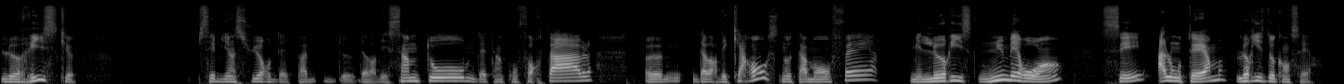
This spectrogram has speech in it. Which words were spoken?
le risque c'est bien sûr d'avoir des symptômes, d'être inconfortable, euh, d'avoir des carences, notamment en fer. Mais le risque numéro un, c'est à long terme le risque de cancer.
